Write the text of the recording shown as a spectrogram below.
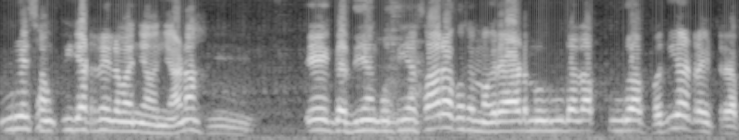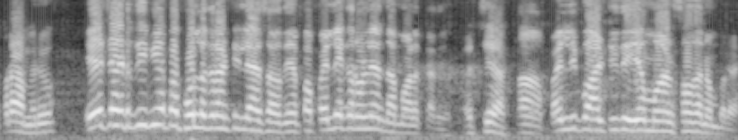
ਪੂਰੇ ਸੌਂਕੀ ਜੱਟ ਨੇ ਲਵਾਈਆਂ ਹੋਈਆਂ ਹਨਾ? ਹੂੰ। ਤੇ ਗੱਦੀਆਂ ਗੁੱਦੀਆਂ ਸਾਰਾ ਕੁਝ ਮਗਰਾੜ ਮਗਰੂੜਾ ਦਾ ਪੂਰਾ ਵਧੀਆ ਟਰੈਕਟਰ ਹੈ ਭਰਾ ਮੇਰਿਓ ਇਹ ਟਰੈਕਟਰ ਦੀ ਵੀ ਆਪਾਂ ਫੁੱਲ ਗਾਰੰਟੀ ਲੈ ਸਕਦੇ ਹਾਂ ਆਪਾਂ ਪਹਿਲੇ ਘਰੋਂ ਲਿਆਂਦਾ ਮਾਲਕਾਂ ਦੇ ਅੱਛਾ। ਹਾਂ ਪਹਿਲੀ ਪਾਰਟੀ ਦੇ ਇਹ ਮਾਨਸਾ ਦਾ ਨੰਬਰ ਹੈ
